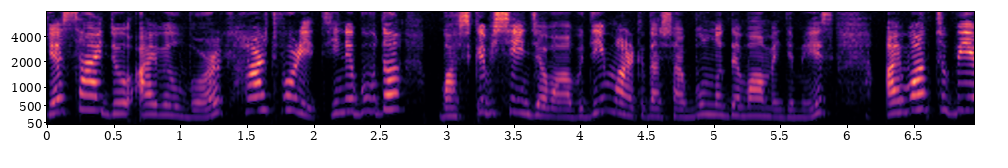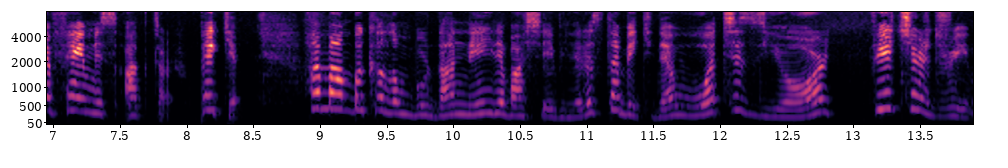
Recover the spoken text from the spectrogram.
Yes I do. I will work hard for it. Yine bu da başka bir şeyin cevabı değil mi arkadaşlar? Bununla devam edemeyiz. I want to be a famous actor. Peki. Hemen bakalım buradan ne ile başlayabiliriz? Tabii ki de what is your future dream?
